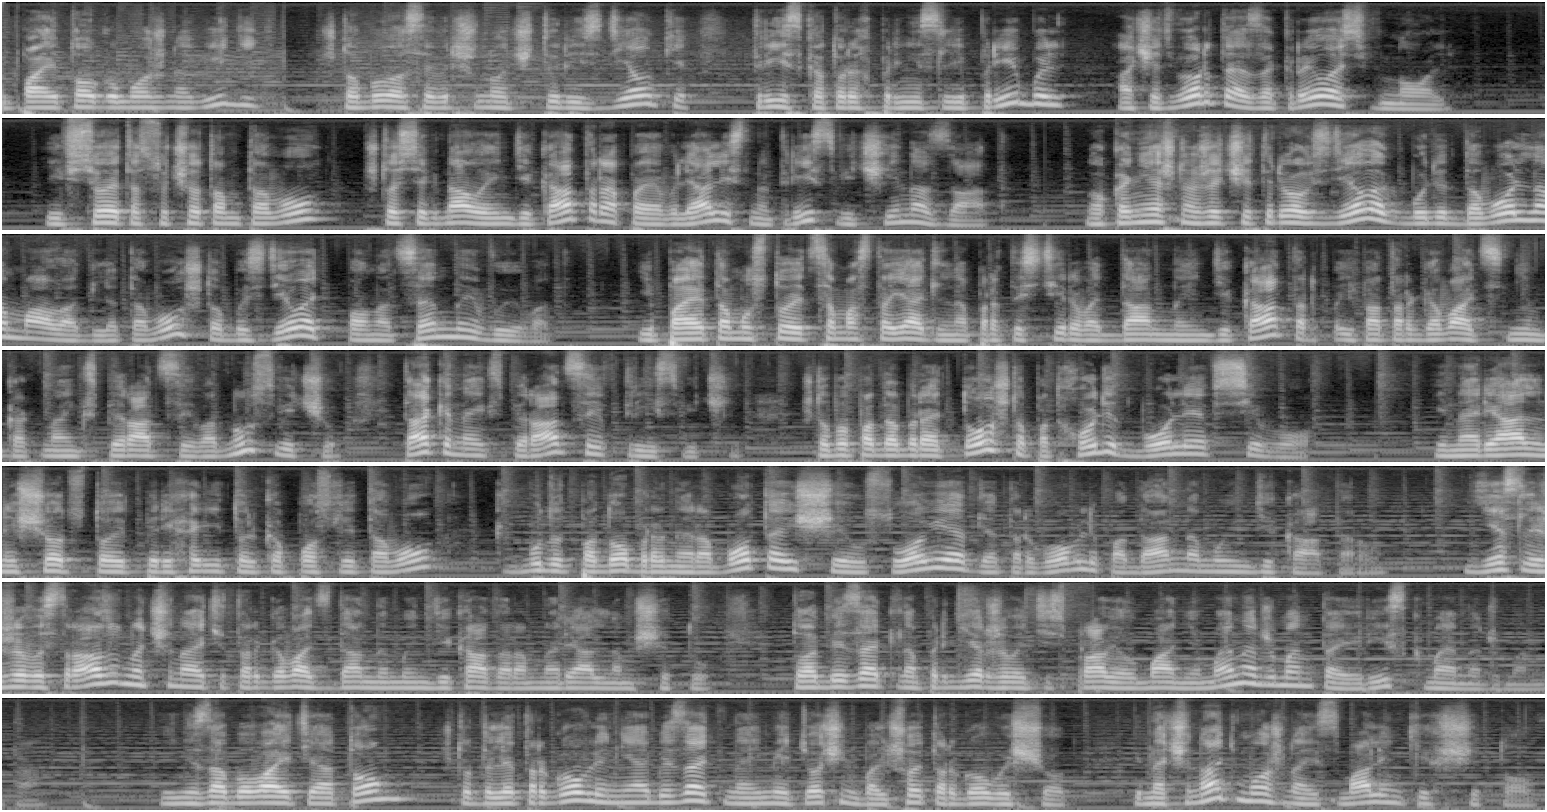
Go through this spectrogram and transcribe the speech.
И по итогу можно видеть, что было совершено 4 сделки, 3 из которых принесли прибыль, а четвертая закрылась в ноль. И все это с учетом того, что сигналы индикатора появлялись на 3 свечи назад. Но конечно же 4 сделок будет довольно мало для того, чтобы сделать полноценный вывод. И поэтому стоит самостоятельно протестировать данный индикатор и поторговать с ним как на экспирации в одну свечу, так и на экспирации в три свечи, чтобы подобрать то, что подходит более всего. И на реальный счет стоит переходить только после того, как будут подобраны работающие условия для торговли по данному индикатору. Если же вы сразу начинаете торговать с данным индикатором на реальном счету, то обязательно придерживайтесь правил money менеджмента и риск менеджмента. И не забывайте о том, что для торговли не обязательно иметь очень большой торговый счет, и начинать можно и с маленьких счетов.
